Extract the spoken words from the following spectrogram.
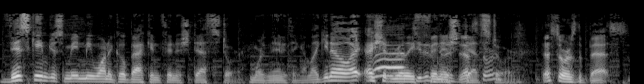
this game just made me want to go back and finish Death's Door more than anything. I'm like, you know, I, I should really didn't finish, Death, Death's Door? Store? Death's Door is the best.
